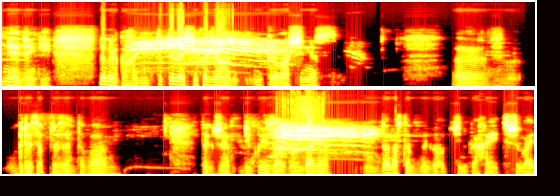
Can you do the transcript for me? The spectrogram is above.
Nie, dzięki. Dobra, kochani, to tyle jeśli chodzi o mikromaszyny. E, w- grę zaprezentowałem. Także dziękuję za oglądanie. Do następnego odcinka. Hej, trzymaj.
